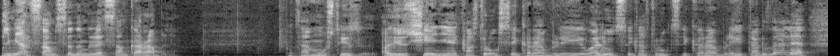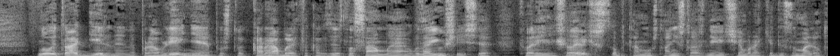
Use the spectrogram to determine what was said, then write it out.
для меня самым ценным является сам корабль, потому что из изучение конструкции кораблей, эволюции конструкции кораблей и так далее – ну, это отдельное направление, потому что корабль – это, как известно, самое выдающееся творение человечества, потому что они сложнее, чем ракеты и самолеты,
